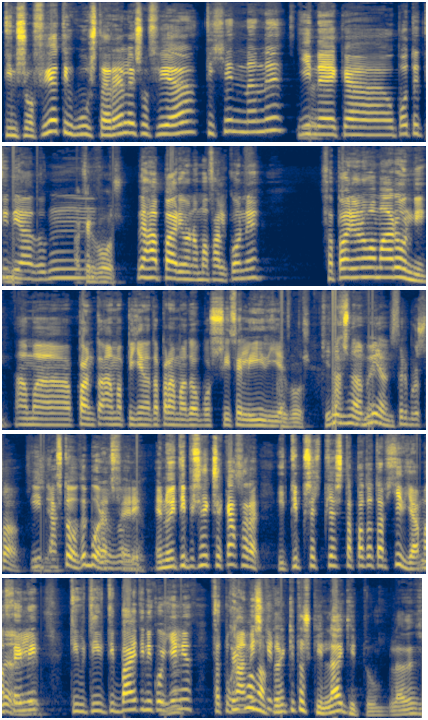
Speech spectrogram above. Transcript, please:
την Σοφία την γούσταρε, αλλά η Σοφία τυχαίνει να είναι γυναίκα. Οπότε τι Ναι. διάδοχο. μμ, Ακριβώς. δεν θα πάρει όνομα Φαλκόνε, θα πάρει όνομα Μαρόνι, άμα, πάνε- άμα πήγαιναν τα πράγματα όπως ήθελε η ίδια. Ακριβώς. Και είναι Ας πούμε. δυναμία να τη φέρει μπροστά. Ή- Αυτό δεν μπορεί να Ναι, τη ναι, φέρει. ναι. Ενώ η τύπησα είναι ξεκάθαρα. Η τύπησα έχει πιάσει τα πάντα τα αρχίδια. Άμα Ναι, θέλει, ναι. την, την, την πάει την οικογένεια, θα του Και μόνο γαμίσει αυτό, και είναι και το σκυλάκι του. Δηλαδή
